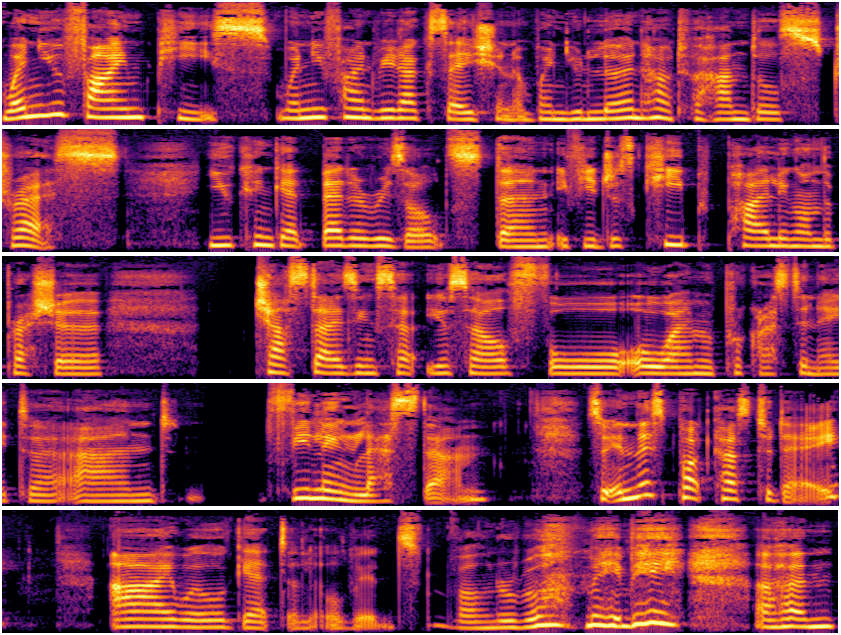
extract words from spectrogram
when you find peace, when you find relaxation, and when you learn how to handle stress, you can get better results than if you just keep piling on the pressure, chastising yourself for, oh, I'm a procrastinator, and feeling less than. So, in this podcast today, I will get a little bit vulnerable, maybe, um,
